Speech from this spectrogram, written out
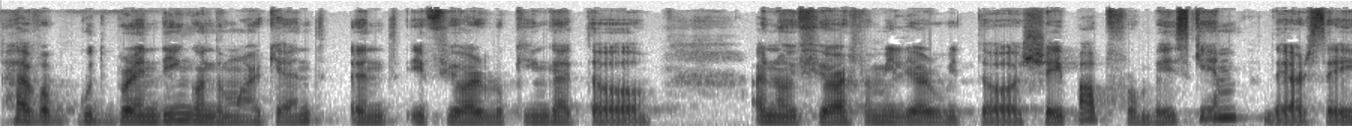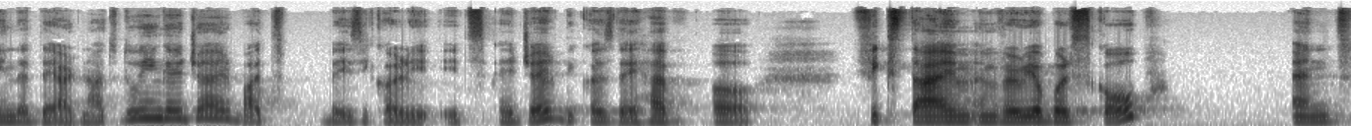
have a good branding on the market. And if you are looking at uh, I know if you are familiar with the Shape Up from Basecamp. They are saying that they are not doing agile, but basically it's agile because they have a fixed time and variable scope and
